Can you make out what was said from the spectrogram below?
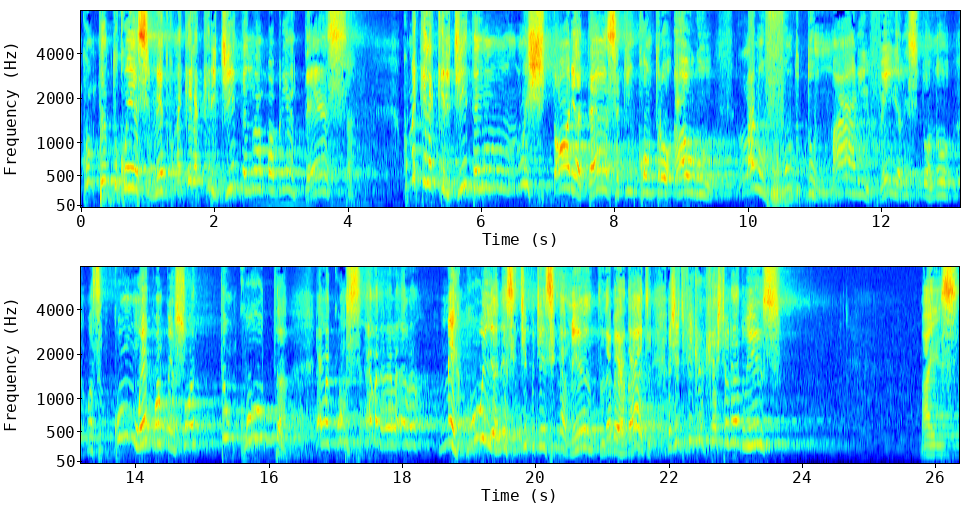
com tanto conhecimento, como é que ele acredita numa abobrinha dessa? Como é que ele acredita numa história dessa que encontrou algo lá no fundo do mar e veio ali se tornou assim, como é que uma pessoa tão culta ela, ela, ela, ela mergulha nesse tipo de ensinamento, não é verdade? A gente fica questionando isso. Mas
